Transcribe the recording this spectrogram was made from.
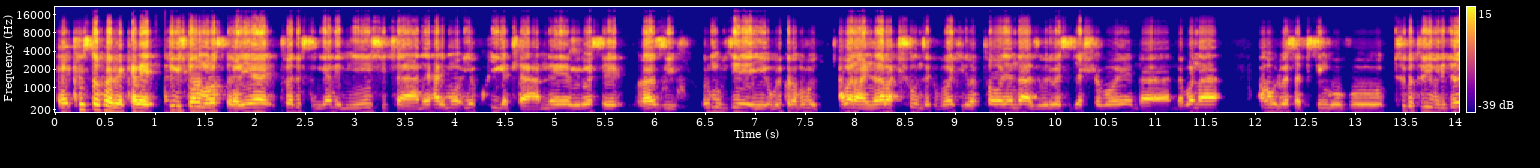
christopher habiyakare tugishikana muri australia tuba dufite imigambi myinshi cyane harimo iyo kwiga cyane buri wese urazi uri umuvyeyi uba uriko uravuga uti, abana banjye narabacunze kuva bakiri batoya ndazi buri wese ivyo ashoboye nda- ndabona aho buri wese turiko turibira ivyo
